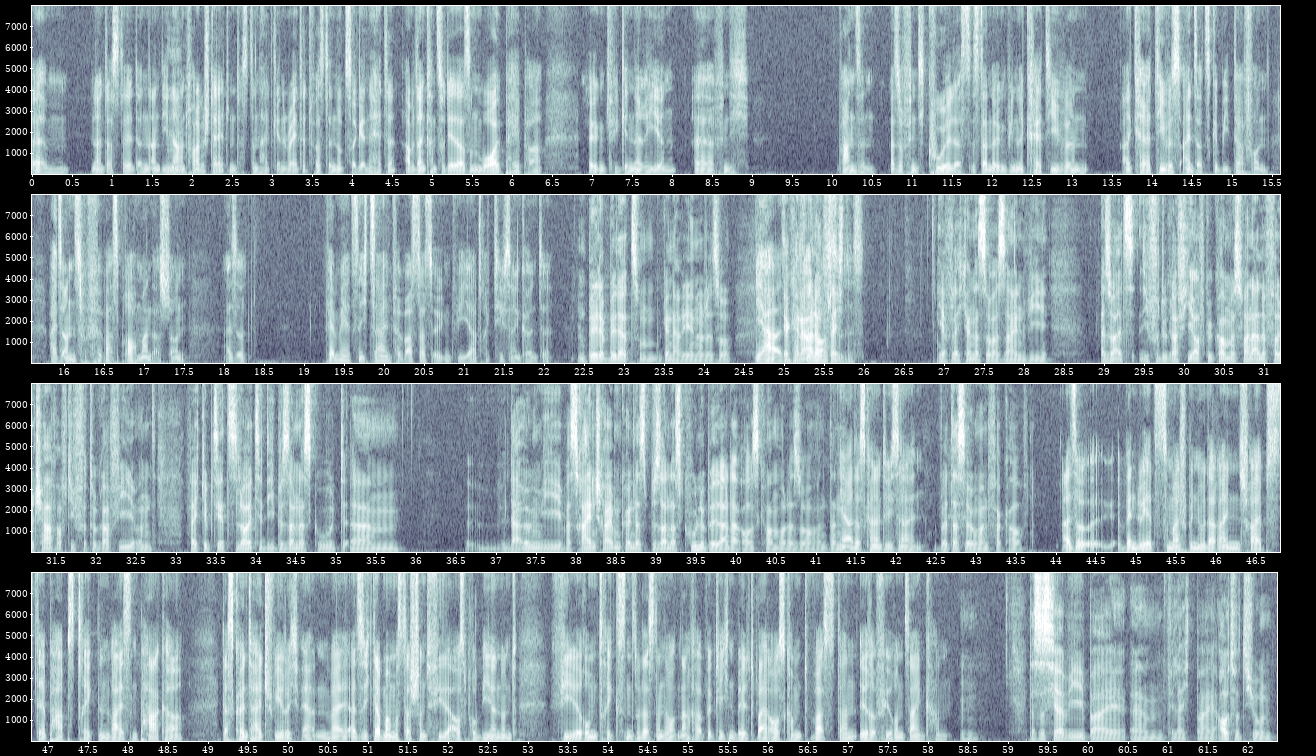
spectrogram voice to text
Ähm, ne, dass der dann an die eine Mhm. Anfrage stellt und das dann halt generated, was der Nutzer gerne hätte. Aber dann kannst du dir da so ein Wallpaper irgendwie generieren. Äh, finde ich Wahnsinn. Also finde ich cool. Das ist dann irgendwie eine kreative, ein kreatives Einsatzgebiet davon. Weil sonst, für was braucht man das schon? Also fällt mir jetzt nichts ein, für was das irgendwie attraktiv sein könnte. Bilder, Bilder zum Generieren oder so. Ja, also Ja, keine Ahnung, vielleicht- das? Ja, vielleicht kann das sowas sein wie, also als die Fotografie aufgekommen ist, waren alle voll scharf auf die Fotografie und vielleicht gibt es jetzt Leute, die besonders gut ähm, da irgendwie was reinschreiben können, dass besonders coole Bilder da rauskommen oder so. Und dann Ja, das kann natürlich sein. wird das irgendwann verkauft. Also, wenn du jetzt zum Beispiel nur da reinschreibst, der Papst trägt einen weißen Parker, das könnte halt schwierig werden, weil, also ich glaube, man muss da schon viel ausprobieren und viel rumtricksen, sodass dann auch nachher wirklich ein Bild bei rauskommt, was dann irreführend sein kann. Mhm. Das ist ja wie bei, ähm, vielleicht bei Autotune.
